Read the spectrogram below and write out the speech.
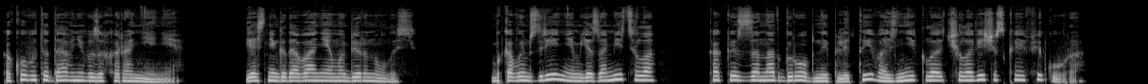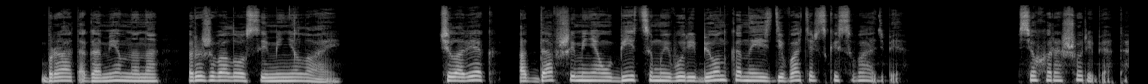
какого-то давнего захоронения. Я с негодованием обернулась. Боковым зрением я заметила, как из-за надгробной плиты возникла человеческая фигура. Брат Агамемнона, рыжеволосый Минилай. Человек, отдавший меня убийце моего ребенка на издевательской свадьбе. Все хорошо, ребята.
